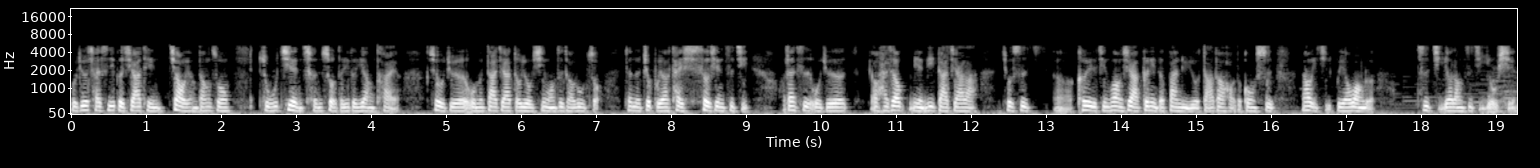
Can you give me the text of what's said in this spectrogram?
我觉得才是一个家庭教养当中逐渐成熟的一个样态啊。所以我觉得我们大家都有心往这条路走，真的就不要太设限自己。但是我觉得要还是要勉励大家啦，就是呃可以的情况下，跟你的伴侣有达到好的共识，然后以及不要忘了。自己要让自己优先。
